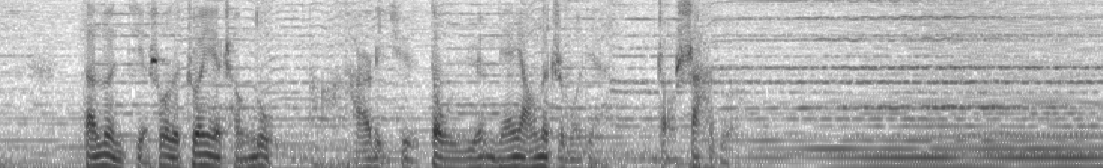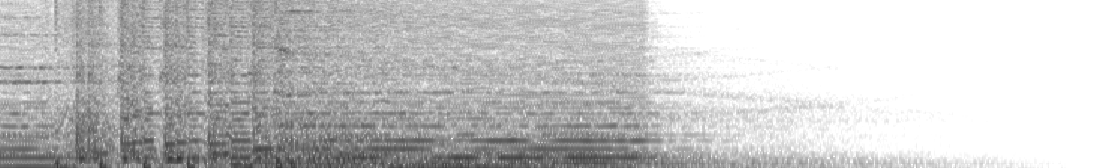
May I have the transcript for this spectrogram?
但论解说的专业程度啊，还是得去斗鱼绵羊的直播间找沙哥。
